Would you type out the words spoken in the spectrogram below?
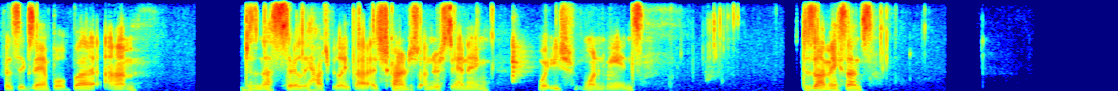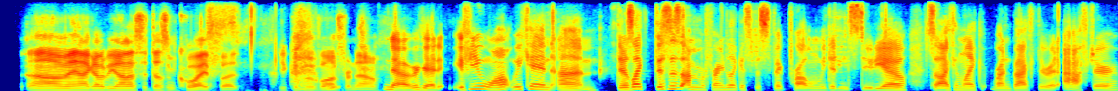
for this example, but um, it doesn't necessarily have to be like that. It's kind of just understanding what each one means. Does that make sense? Oh man, I gotta be honest, it doesn't quite, but you can move on for now. No, we're good. If you want, we can. Um, there's like this is I'm referring to like a specific problem we did in studio, so I can like run back through it after.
